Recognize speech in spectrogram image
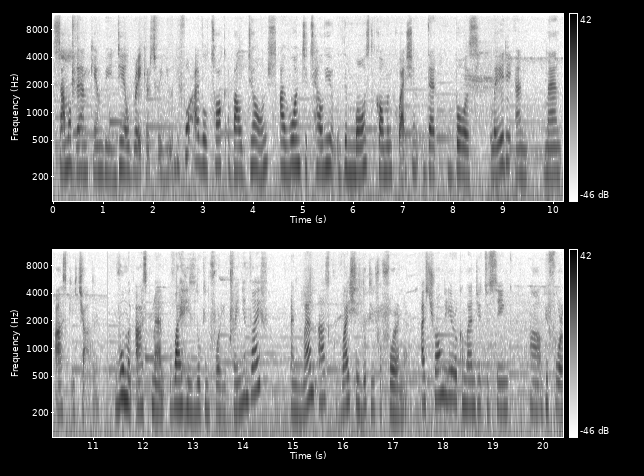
some of them can be deal breakers for you. Before I will talk about don'ts, I want to tell you the most common question that both lady and man ask each other. Woman ask man why he's looking for Ukrainian wife and man ask why she's looking for foreigner. I strongly recommend you to think uh, before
